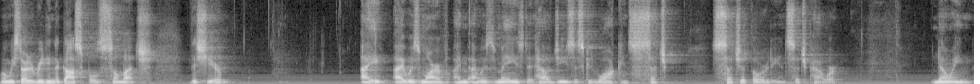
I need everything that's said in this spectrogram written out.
when we started reading the Gospels so much this year, I, I, was marv- I, I was amazed at how Jesus could walk in such, such authority and such power, knowing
